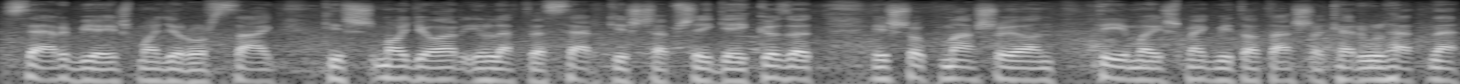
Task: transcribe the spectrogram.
Szerbia és Magyarország kis magyar, illetve szerb kisebbségei között, és sok más olyan téma is megvitatásra kerülhetne,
